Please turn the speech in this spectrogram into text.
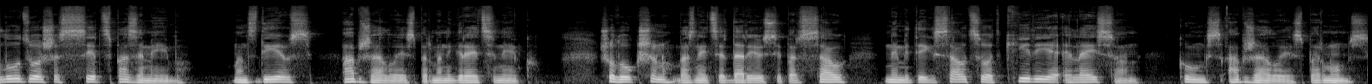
lūdzošas sirds pazemību. Mans Dievs apžēlojies par mani grēcinieku. Šo lūkšanu baznīca ir darījusi par savu, nemitīgi saucot Kirija Eleison, Kungs apžēlojies par mums.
